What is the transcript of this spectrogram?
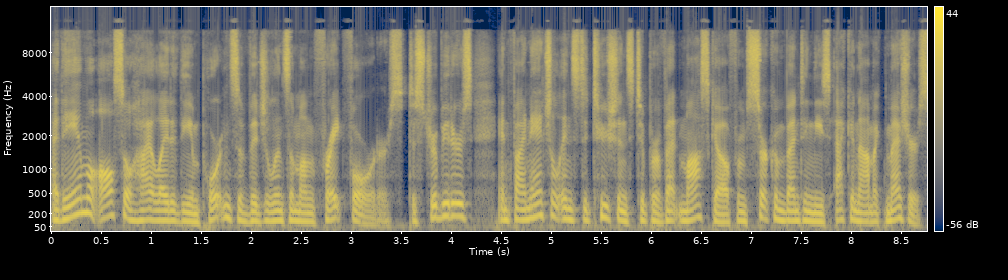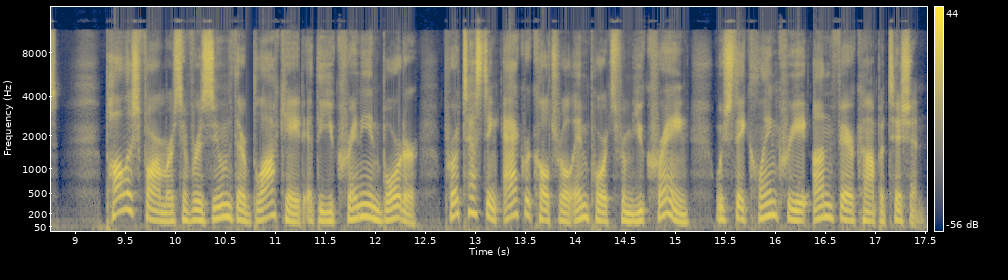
Adeyemo also highlighted the importance of vigilance among freight forwarders, distributors, and financial institutions to prevent Moscow from circumventing these economic measures. Polish farmers have resumed their blockade at the Ukrainian border, protesting agricultural imports from Ukraine, which they claim create unfair competition.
